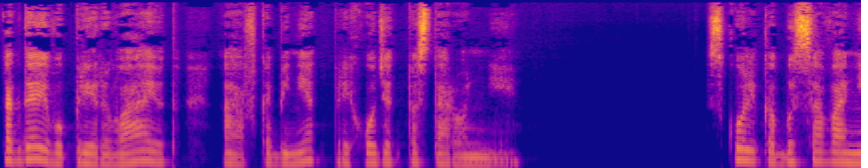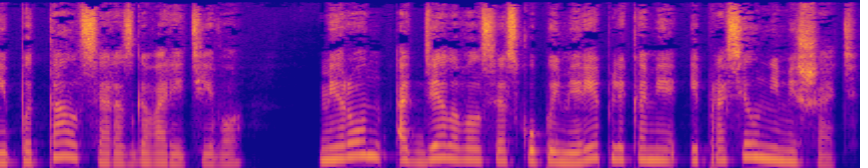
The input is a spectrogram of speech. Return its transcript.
когда его прерывают, а в кабинет приходят посторонние. Сколько бы сова ни пытался разговорить его, Мирон отделывался скупыми репликами и просил не мешать.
